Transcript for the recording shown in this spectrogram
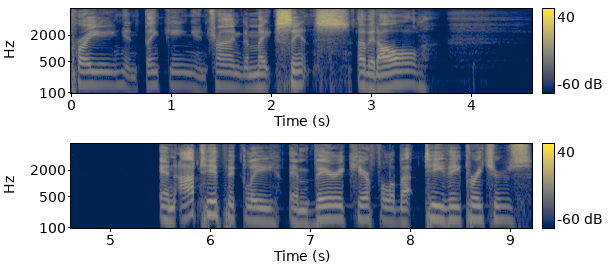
praying and thinking and trying to make sense of it all. And I typically am very careful about TV preachers,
